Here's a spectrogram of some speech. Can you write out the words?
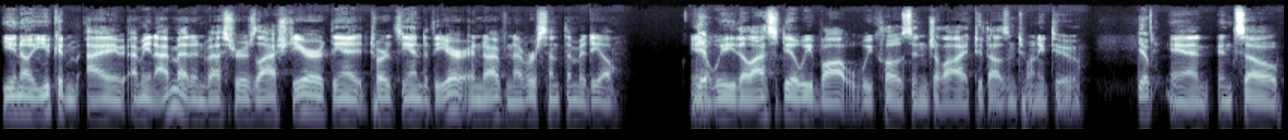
You know, you can. I. I mean, I met investors last year at the towards the end of the year, and I've never sent them a deal. You know, we the last deal we bought we closed in July 2022. Yep. And and so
